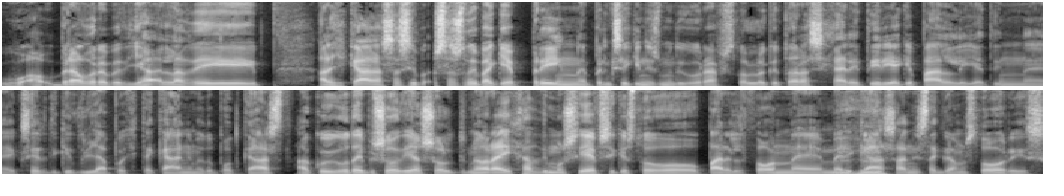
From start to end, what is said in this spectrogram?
Wow, μπράβο ρε παιδιά. Δηλαδή, αρχικά σας, είπα, σας το είπα και πριν, πριν ξεκινήσουμε τη γραφή, το λέω και τώρα συγχαρητήρια και πάλι για την ε, εξαιρετική δουλειά που έχετε κάνει με το podcast. Ακούω εγώ τα επεισόδια σε όλη την ώρα. Είχα δημοσιεύσει και στο παρελθόν ε, μερικα σαν Instagram stories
